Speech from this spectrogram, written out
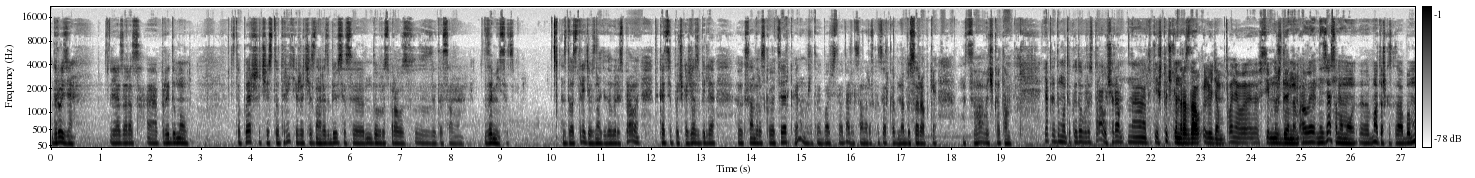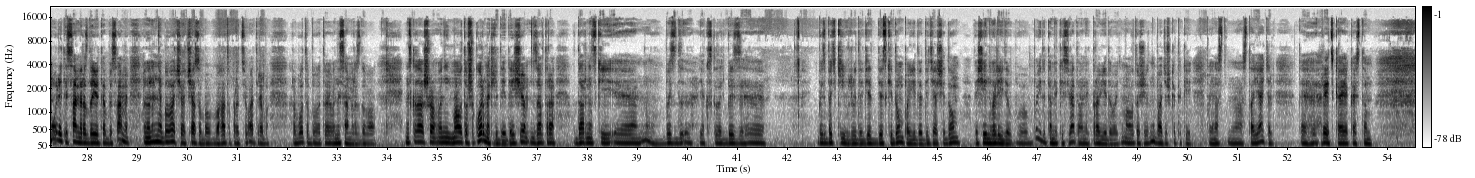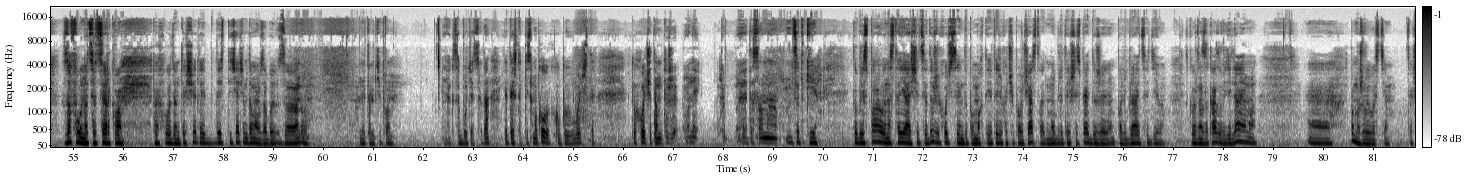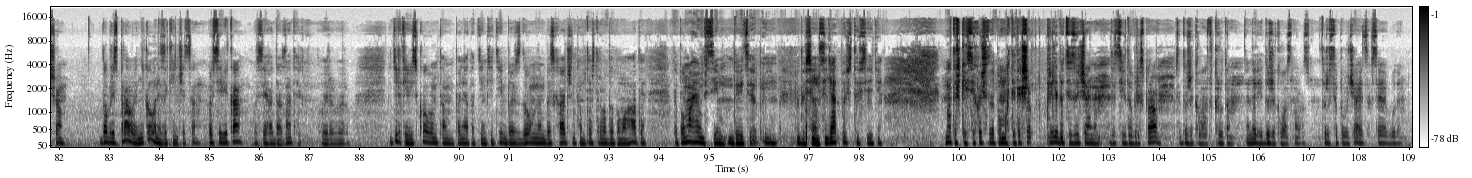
Друзі, я зараз е, придумав 101 чи 103, вже чесно розбився з е, добру справу з, з, те саме, за місяць. З 23-го, знаєте, добрі справи. Така цепочка. Зараз біля Олександровської церкви, ну, ви бачите, да, Олександровська церква на Бесарабці. Оце Славочка там. Я придумав таку добру справу. Вчора е, такі штучки він роздав людям, поняв, е, всім нужденним, але не можна самому. Е, матушка сказала, або молитесь, самі роздаєте, або самі. Воно на мене було ча- часу, бо багато працювати треба. Робота була, то вони самі роздавав. Він сказав, що вони мало того, що кормять людей, да ще завтра в Дарницький, е, ну, без, як сказати, без, е, без батьків люди, де дитячий дом поїде, дитячий дом, та ще інвалідів. О, Поїде там якесь свято, вони провідувати. Мало того, що ну, батюшка такий настоятель, та грецька якась там зафона ця церква. Походимо, так ще десь дитячим домом забив, за, ну, вони там, типу, як заботяться, да? Я теж такі смаколики купив, бачите. Хто хоче, там теж вони е, ну, це такі добрі справи, настоящі. Це дуже хочеться їм допомогти. Я теж хочу поучаствувати. Меблі 365 дуже полюбляю це діло. З кожного заказу виділяємо е, по можливості. Так що добрі справи ніколи не закінчаться. Во всі віка, во всі года, знаєте, як вироб. вироб. Не тільки військовим, там, понятно, тим, ті, тим, бездомним, безхатченкам теж треба допомагати. Допомагаємо всім. Дивіться, люди всі вон сидять, бачите, всі ті матушки, всі хочуть допомогти. Так що приєднуйтесь, звичайно, до цих добрих справ. Це дуже клас, круто. Енергія дуже класна у вас. Дуже все виходить, все буде.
